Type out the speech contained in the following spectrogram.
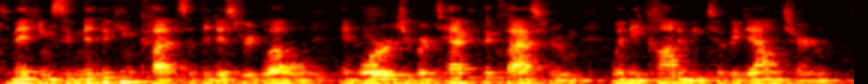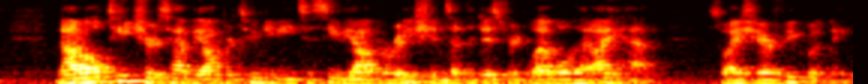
to making significant cuts at the district level in order to protect the classroom when the economy took a downturn. Not all teachers have the opportunity to see the operations at the district level that I have, so I share frequently.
